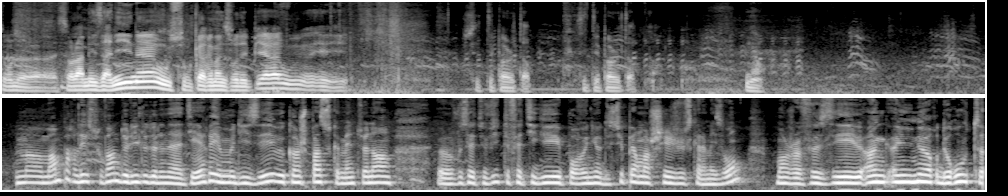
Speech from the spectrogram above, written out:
sur, le, sur la mezzanine hein, ou sur, carrément sur des pierres. ou- et c'était pas le top. C'était pas le top. Non. non. Ma maman parlait souvent de l'île de la Nadière et elle me disait, quand je pense que maintenant euh, vous êtes vite fatigué pour venir du supermarché jusqu'à la maison, moi je faisais un- une heure de route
